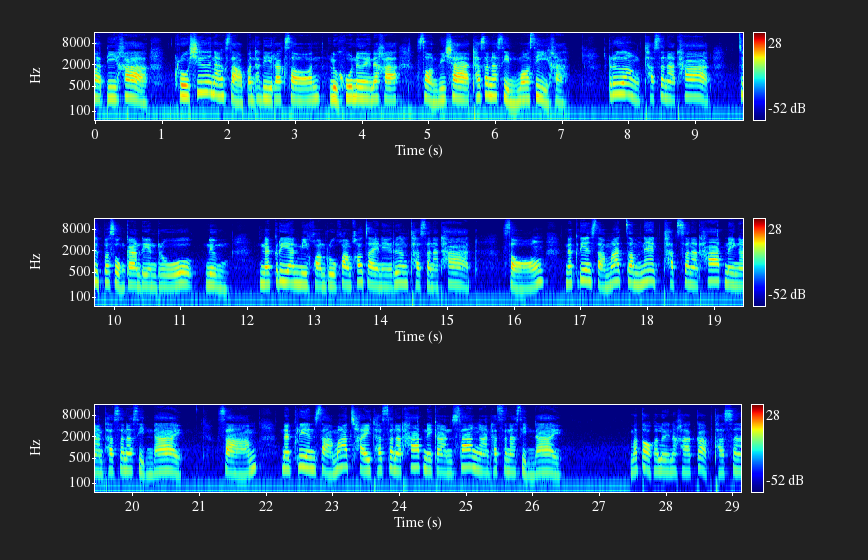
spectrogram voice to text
วัสดีค่ะ ครูชื่อนางสาวปันธดีรักซ้อน หรือครูเนยนะคะ สอนวิชาทัศนศิลป์ม .4 ค่ะ เรื่องทัศนธาตุจุดประสงค์การเรียนรู้ 1. นักเรียนมีความรู้ความเข้าใจในเรื่องทัศนธาตุ 2. นักเรียนสามารถจำแนกทัศนธาตุในงานทัศนศิลป์ได้ 3. นักเรียนสามารถใช้ทัศนธาตุในการสร้างงานทัศนศิลป์ได้ มาต่อกันเลยนะคะ กับทัศน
